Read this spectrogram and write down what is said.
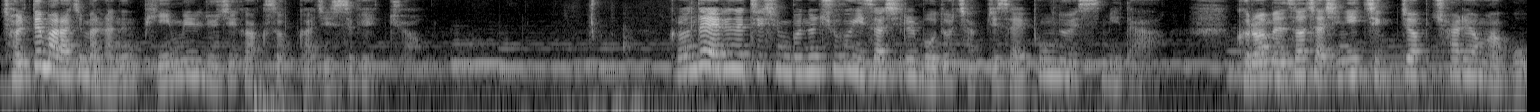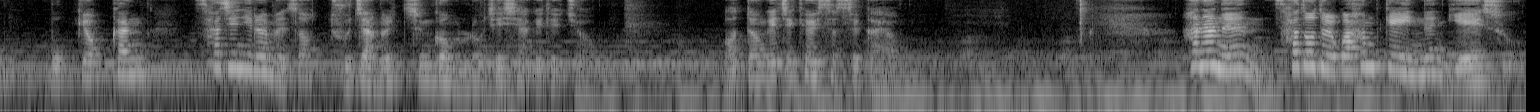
절대 말하지 말라는 비밀 유지 각서까지 쓰게 했죠. 그런데 에르네티 신부는 추후 이 사실을 모두 잡지사에 폭로했습니다. 그러면서 자신이 직접 촬영하고 목격한 사진이라면서 두 장을 증거물로 제시하게 되죠. 어떤 게 찍혀 있었을까요? 하나는 사도들과 함께 있는 예수,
